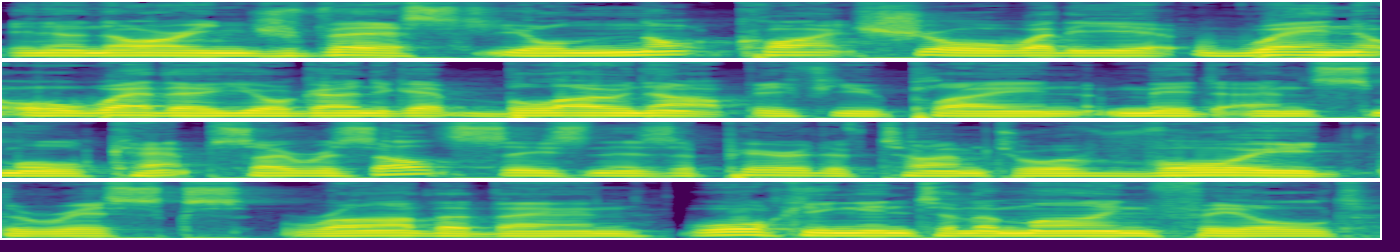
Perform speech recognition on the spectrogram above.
in an orange vest. You're not quite sure whether you, when or whether you're going to get blown up if you play in mid and small caps. So results season is a period of time to avoid the risks rather than walking into the minefield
